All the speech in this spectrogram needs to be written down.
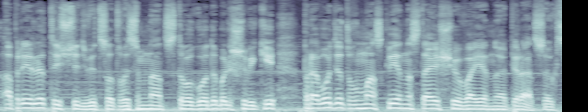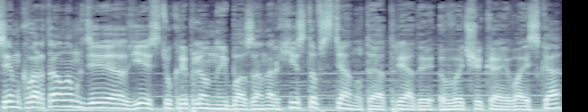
апреля 1918 года большевики проводят в Москве настоящую военную операцию. К тем кварталам, где есть укрепленные базы анархистов, стянуты отряды ВЧК и войска,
